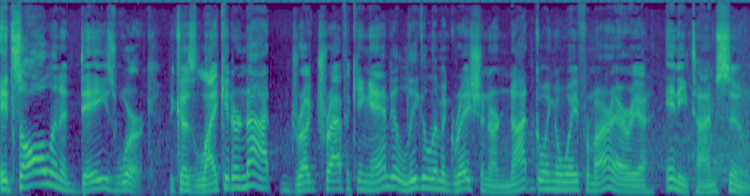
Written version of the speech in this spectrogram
It's all in a day's work because, like it or not, drug trafficking and illegal immigration are not going away from our area anytime soon.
